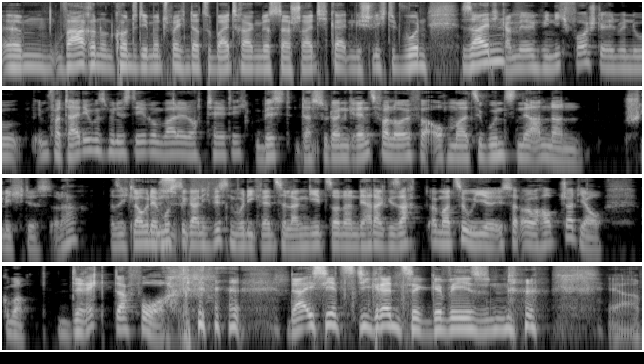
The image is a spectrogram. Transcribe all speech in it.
ähm, waren und konnte dementsprechend dazu beitragen, dass da Streitigkeiten geschlichtet wurden. Sein ich kann mir irgendwie nicht vorstellen, wenn du im Verteidigungsministerium war der doch tätig bist, dass du dann Grenzverläufe auch mal zugunsten der anderen schlichtest, oder? Also ich glaube, der musste gar nicht wissen, wo die Grenze lang geht, sondern der hat halt gesagt, hör mal zu, hier ist halt eure Hauptstadt, ja. Guck mal, direkt davor. da ist jetzt die Grenze gewesen. ja.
